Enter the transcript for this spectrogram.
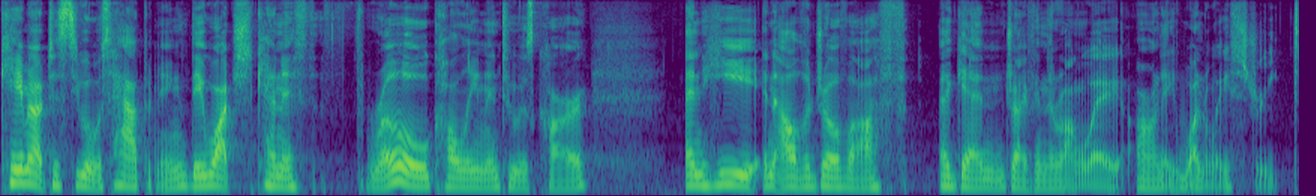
came out to see what was happening. They watched Kenneth throw Colleen into his car, and he and Alva drove off, again, driving the wrong way on a one way street.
